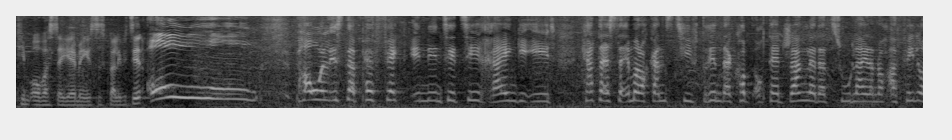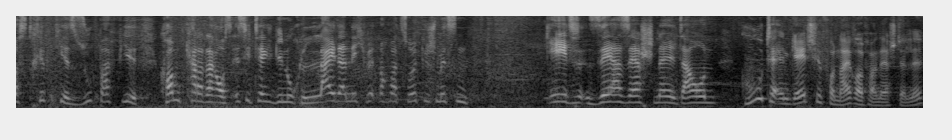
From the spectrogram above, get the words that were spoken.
Team Overstay Gaming ist disqualifiziert. Oh! Paul ist da perfekt in den CC reingeet. Kata ist da immer noch ganz tief drin. Da kommt auch der Jungler dazu. Leider noch. Aphelios trifft hier super viel. Kommt Kata da raus? Ist die Tanke genug? Leider nicht. Wird nochmal zurückgeschmissen. Geht sehr, sehr schnell down. Gute Engage hier von Nyrolf an der Stelle.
